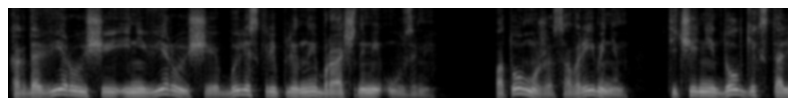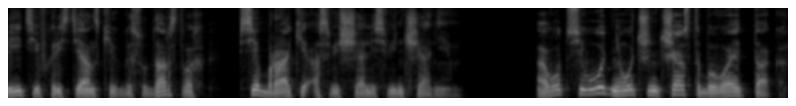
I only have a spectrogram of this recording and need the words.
когда верующие и неверующие были скреплены брачными узами. Потом уже, со временем, в течение долгих столетий в христианских государствах все браки освящались венчанием. А вот сегодня очень часто бывает так.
